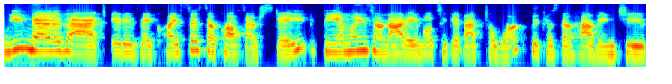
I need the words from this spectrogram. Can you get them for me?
we know that it is a crisis across our state. Families are not able to get back to work because they're having to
